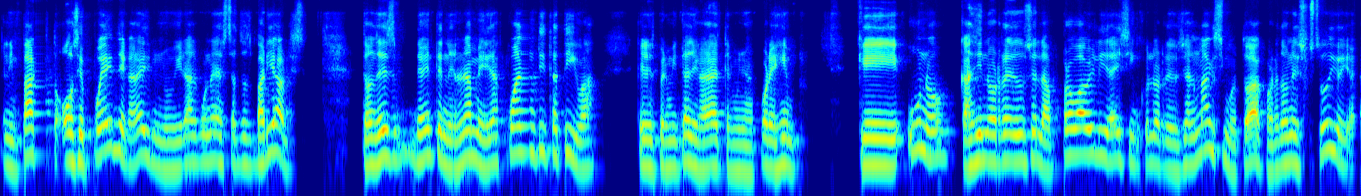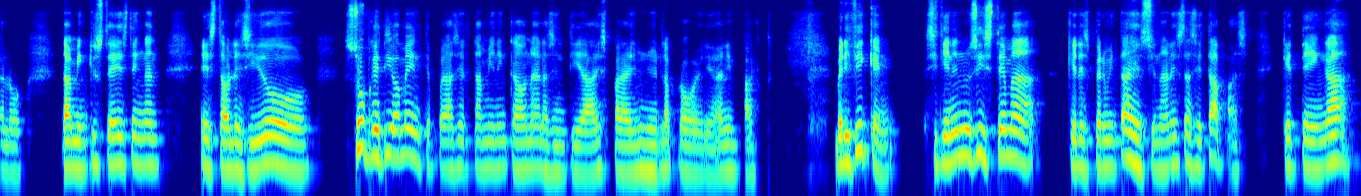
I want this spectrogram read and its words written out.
el impacto o se puede llegar a disminuir alguna de estas dos variables? Entonces, deben tener una medida cuantitativa que les permita llegar a determinar, por ejemplo, que uno casi no reduce la probabilidad y cinco lo reduce al máximo, todo de acuerdo a un estudio y a lo también que ustedes tengan establecido subjetivamente, puede hacer también en cada una de las entidades para disminuir la probabilidad del impacto. Verifiquen si tienen un sistema que les permita gestionar estas etapas, que tenga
